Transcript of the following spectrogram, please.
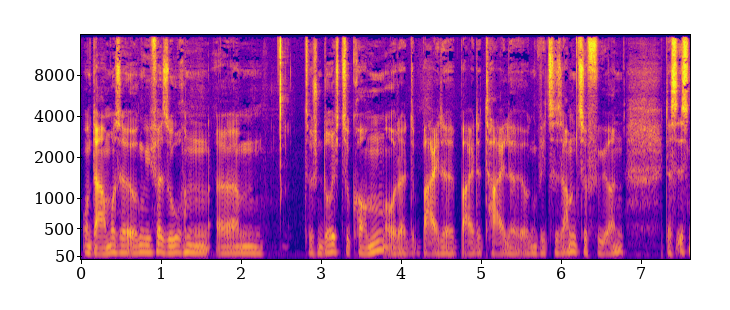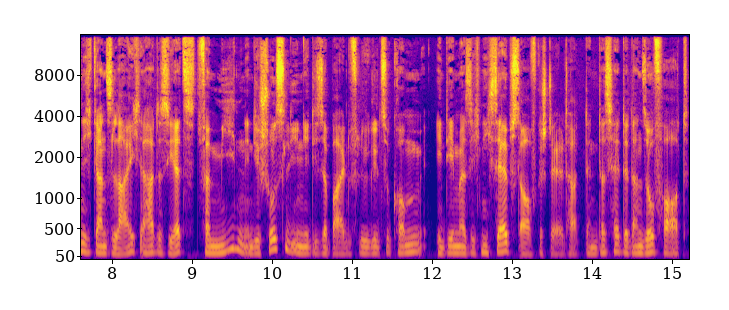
Und da muss er irgendwie versuchen, ähm, zwischendurch zu kommen oder beide, beide Teile irgendwie zusammenzuführen. Das ist nicht ganz leicht. Er hat es jetzt vermieden, in die Schusslinie dieser beiden Flügel zu kommen, indem er sich nicht selbst aufgestellt hat. Denn das hätte dann sofort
